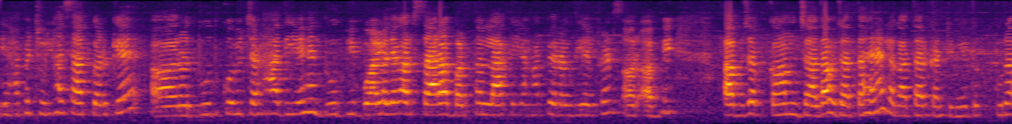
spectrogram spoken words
यहाँ पे चूल्हा साफ़ करके और दूध को भी चढ़ा दिए हैं। दूध भी बॉयल हो जाएगा और सारा बर्तन ला के यहाँ पे रख दिए फ्रेंड्स। और अभी अब जब काम ज़्यादा हो जाता है ना, लगातार कंटिन्यू तो पूरा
